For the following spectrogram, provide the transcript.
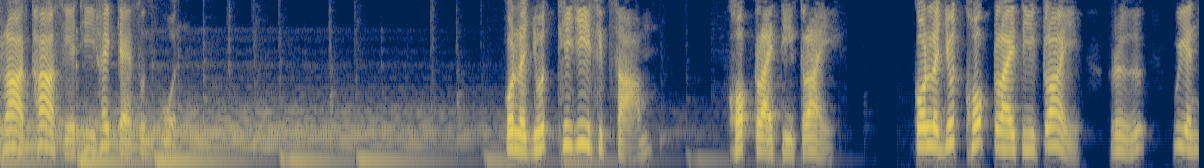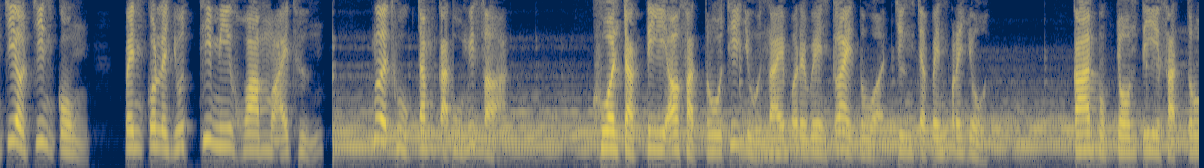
พลาดท่าเสียทีให้แก่ซุนกวน กลยุทธ์ที่ 23 คบไกลตีใกล้ กลยุทธ์คบไกลตีใกล้ หรือเวียนเจี้ยวจิ้นกง เป็นกลยุทธ์ที่มีความหมายถึง เมื่อถูกจำกัดภูมิศาสตร์ ควรจักตีเอาศัตรูที่อยู่ในบริเวณใกล้ตัวจึงจะเป็นประโยชน์ การบุกโจมตีศัตรู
